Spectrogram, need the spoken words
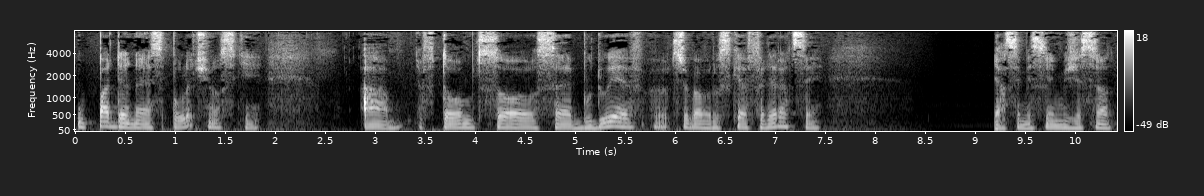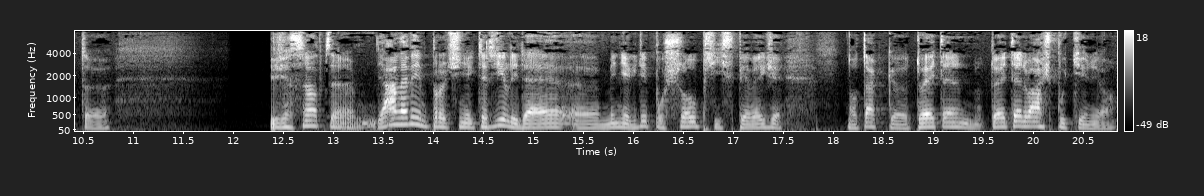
upadené společnosti a v tom, co se buduje třeba v Ruské federaci, já si myslím, že snad že snad, já nevím, proč někteří lidé eh, mi někdy pošlou příspěvek, že no tak eh, to je ten, to je ten váš Putin, jo.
